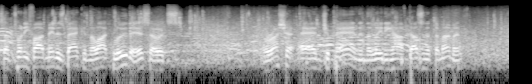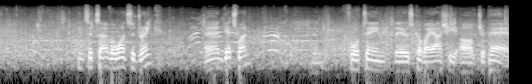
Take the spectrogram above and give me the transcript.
some 25 metres back in the light blue there, so it's Russia and Japan in the leading half dozen at the moment. Hintsetsova wants a drink and gets one. And 14, there's Kobayashi of Japan.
